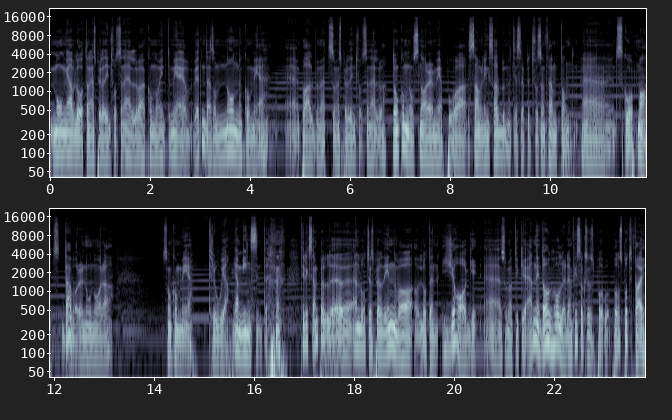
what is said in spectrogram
Många av låtarna jag spelade in 2011 kom nog inte med. Jag vet inte ens om någon kom med eh, på albumet som jag spelade in 2011. De kom nog snarare med på samlingsalbumet jag släppte 2015, eh, Skåpmat. Där var det nog några som kom med, tror jag. Jag minns inte. Till exempel eh, en låt jag spelade in var låten Jag, eh, som jag tycker än idag håller. Den finns också på, på Spotify.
